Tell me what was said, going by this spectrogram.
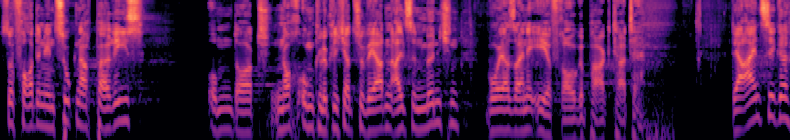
sofort in den Zug nach Paris, um dort noch unglücklicher zu werden als in München, wo er seine Ehefrau geparkt hatte. Der einzige,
